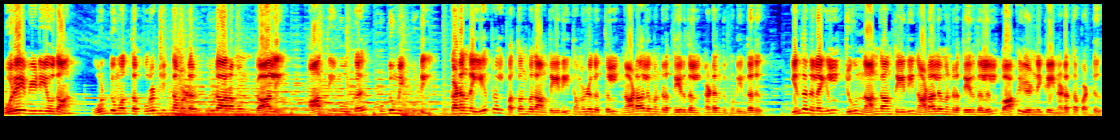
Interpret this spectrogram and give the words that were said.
ஒரே வீடியோ தான் ஒட்டுமொத்த புரட்சி தமிழர் கூடாரமும் காலி. அதிமுக குடுமி குடி. கடந்த ஏப்ரல் பத்தொன்பதாம் தேதி தமிழகத்தில் நாடாளுமன்ற தேர்தல் நடந்து முடிந்தது. இந்த நிலையில் ஜூன் நான்காம் தேதி நாடாளுமன்ற தேர்தலில் வாக்கு எண்ணிக்கை நடத்தப்பட்டு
